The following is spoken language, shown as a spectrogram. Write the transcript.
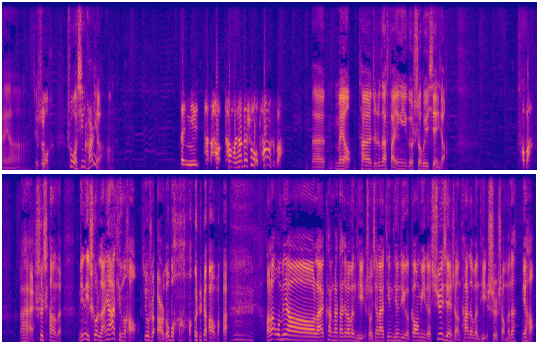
哎呀，这说说我心坎里了啊。但你他好他好像在说我胖是吧？呃，没有，他只是在反映一个社会现象。好吧，哎，是这样的，您那车蓝牙挺好，就是耳朵不好，知道吗？好了，我们要来看看大家的问题。首先来听听这个高密的薛先生，他的问题是什么呢？你好，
